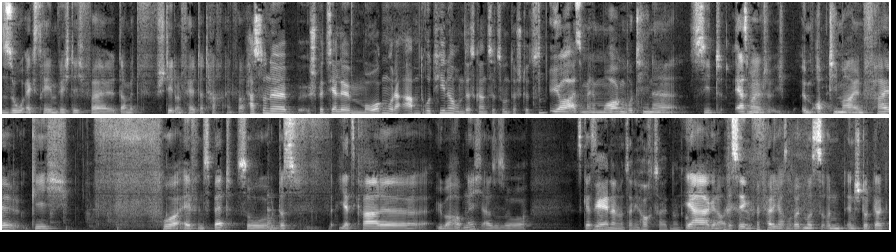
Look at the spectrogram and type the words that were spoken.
so extrem wichtig, weil damit steht und fällt der Tag einfach. Hast du eine spezielle Morgen- oder Abendroutine, um das Ganze zu unterstützen? Ja, also meine Morgenroutine sieht erstmal ich, im optimalen Fall gehe ich vor elf ins Bett. So das jetzt gerade überhaupt nicht. Also so wir erinnern uns an die Hochzeiten und Ja, genau. Deswegen völlig aus dem Rhythmus und in Stuttgart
